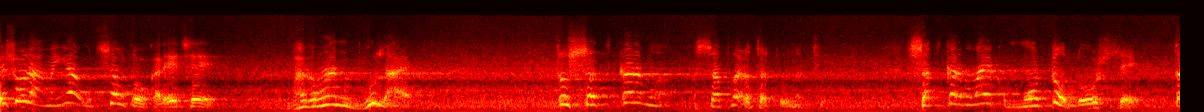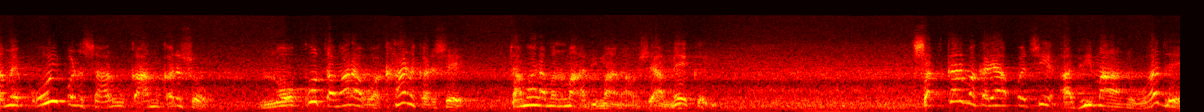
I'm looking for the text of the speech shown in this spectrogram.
યશોરામૈયા ઉત્સવ તો કરે છે. ભગવાન ભૂલાય. તો સત્કર્મ સફળ થતું નથી. સત્કર્મમાં એક મોટો દોષ છે. તમે કોઈ પણ સારું કામ કરશો, લોકો તમારા વખાણ કરશે, તમારા મનમાં અભિમાન આવશે. આ મેં કર્યું. સત્કર્મ કર્યા પછી અભિમાન વધે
